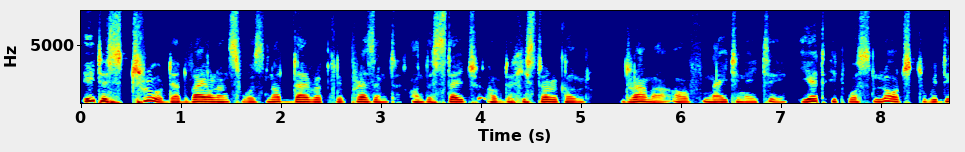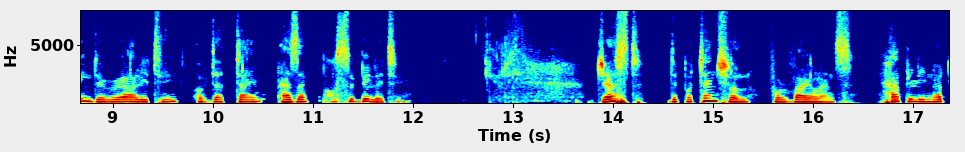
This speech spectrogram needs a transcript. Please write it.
It is true that violence was not directly present on the stage of the historical drama of 1980, yet it was lodged within the reality of that time as a possibility. Just the potential for violence, happily not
